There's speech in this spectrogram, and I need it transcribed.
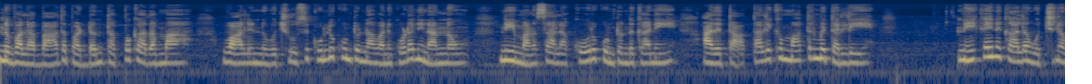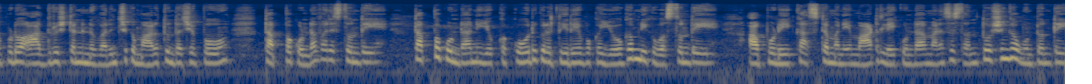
నువ్వు అలా బాధపడడం తప్పు కాదమ్మా. వాళ్ళని నువ్వు చూసి కుళ్ళుకుంటున్నావని కూడా నేను అన్నాం. నీ మనసు అలా కోరుకుంటుంది కానీ అది తాత్కాలికం మాత్రమే తల్లి. నీకైన కాలం వచ్చినప్పుడు ఆ అదృష్టం నిన్ను వరించక మారుతుందా చెప్పు? తప్పకుండా వరిస్తుంది. తప్పకుండా నీ యొక్క కోరికలు తీరే ఒక యోగం నీకు వస్తుంది. అప్పుడు ఈ కష్టం అనే మాట లేకుండా మనసు సంతోషంగా ఉంటుంది.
